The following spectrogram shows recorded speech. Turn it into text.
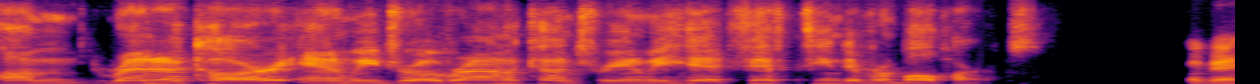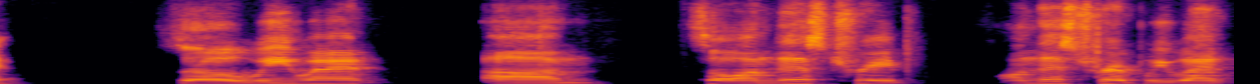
um, rented a car and we drove around the country and we hit 15 different ballparks. Okay. So we went. Um, so on this trip, on this trip, we went.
